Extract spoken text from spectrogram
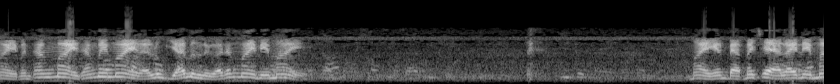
ไหมมันทั้งไหมทั้งไม่ไหมแหละลูกย้ายมันเหลือทั้งไหมไม่ไหมไหมกันแบบไม่ใช่อะไรเนี่ยไหม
